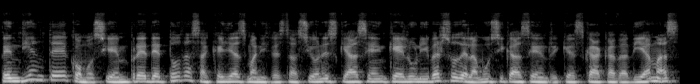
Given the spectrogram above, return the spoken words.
pendiente como siempre de todas aquellas manifestaciones que hacen que el universo de la música se enriquezca cada día más,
